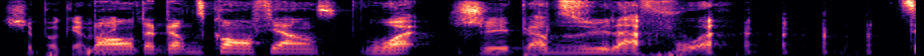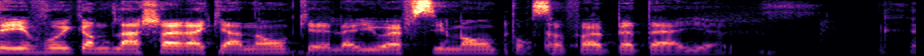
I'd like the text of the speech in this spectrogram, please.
Je sais pas comment. Bon, t'as perdu confiance. Ouais, j'ai perdu la foi. C'est voué comme de la chair à canon que la UFC monte pour se faire péter à gueule.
